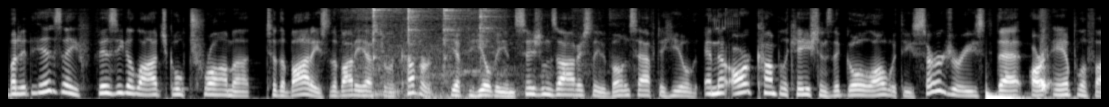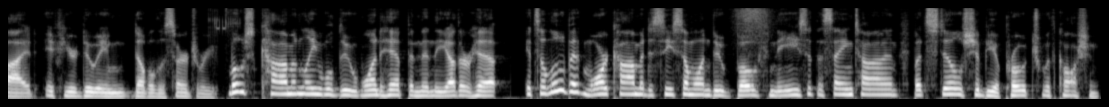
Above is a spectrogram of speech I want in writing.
but it is a physiological trauma to the body. So the body has to recover. You have to heal the incisions, obviously, the bones have to heal. And there are complications that go along with these surgeries that are amplified if you're doing double the surgery. Most commonly, we'll do one hip and then the other hip. It's a little bit more common to see someone do both knees at the same time, but still should be approached with caution.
